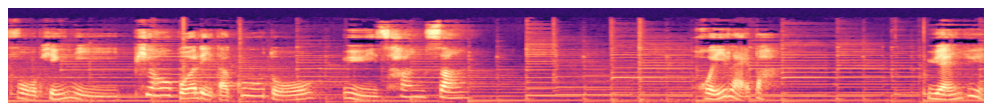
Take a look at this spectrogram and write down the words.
抚平你漂泊里的孤独。与沧桑，回来吧，圆月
